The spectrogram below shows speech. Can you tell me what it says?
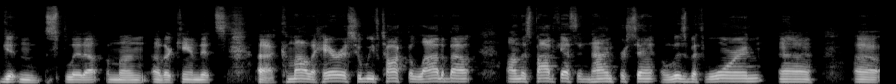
getting split up among other candidates. Uh, Kamala Harris, who we've talked a lot about on this podcast at 9%, Elizabeth Warren uh, uh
